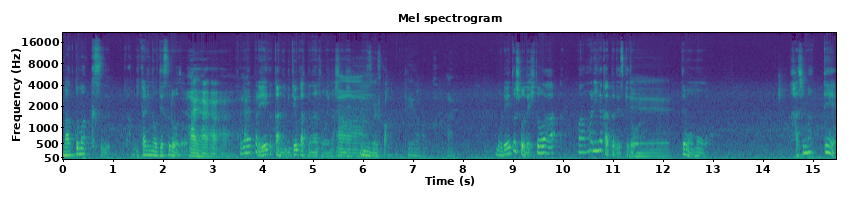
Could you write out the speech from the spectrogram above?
マッドマックス怒りのデスロード、はいはいはいはいこれはやっぱり映画館で見てよかったなと思いましたね。ああ、うん。そうですか。映画館はい。もうレートショーで人は、まあ、あんまりいなかったですけど、へでももう始まって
